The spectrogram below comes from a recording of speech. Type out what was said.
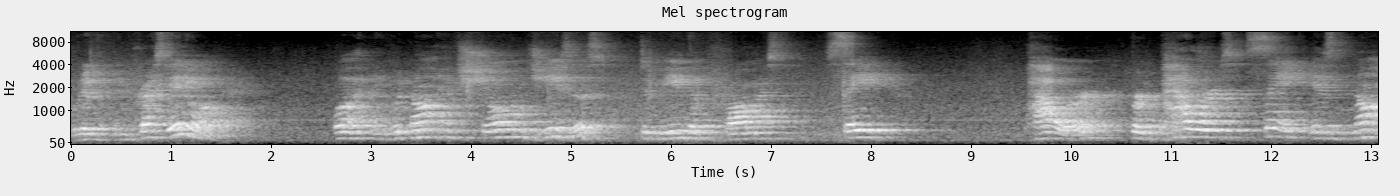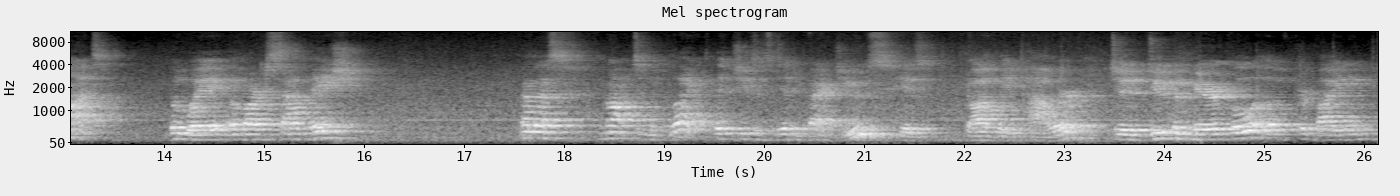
Would have impressed anyone there. But it would not have shown Jesus to be the promised Savior. Power, for power's sake, is not the way of our salvation. And that's not to neglect that Jesus did, in fact, use his godly power to do the miracle of providing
